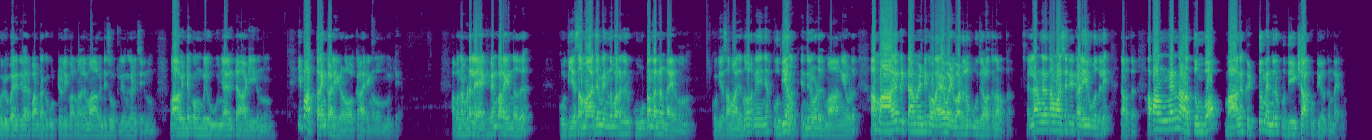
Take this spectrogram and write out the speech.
ഒരു പരിധി വരെ പണ്ടൊക്കെ കുട്ടികൾ ഈ പറഞ്ഞ പോലെ മാവിന്റെ ചോട്ടിലിരുന്ന് കളിച്ചിരുന്നു. മാവിന്റെ കൊമ്പിൽ ഊഞ്ഞാലിട്ട് ആടിയിരുന്നു. ഇപ്പൊ അത്തരം കളികളോ കാര്യങ്ങളോ ഒന്നുമില്ല. അപ്പൊ നമ്മുടെ ലേഖകൻ പറയുന്നത് കൊതിയ സമാജം എന്ന് പറഞ്ഞൊരു കൂട്ടം തന്നെ ഉണ്ടായിരുന്നു എന്ന് കൊതിയ സമാജം എന്ന് പറഞ്ഞു കഴിഞ്ഞാൽ കൊതിയാണ് എന്തിനോട്? മാങ്ങയോട്. ആ മാങ്ങ കിട്ടാൻ വേണ്ടി കുറെ വഴിപാടുകളും പൂജകളൊക്കെ നടത്തുക. എല്ലാം അങ്ങനെ തമാശ കളി രൂപത്തിൽ നടത്തുക. അപ്പൊ അങ്ങനെ നടത്തുമ്പോൾ മാങ്ങ കിട്ടും എന്നൊരു പ്രതീക്ഷ ആ കുട്ടികൾക്ക് ഉണ്ടായിരുന്നു.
